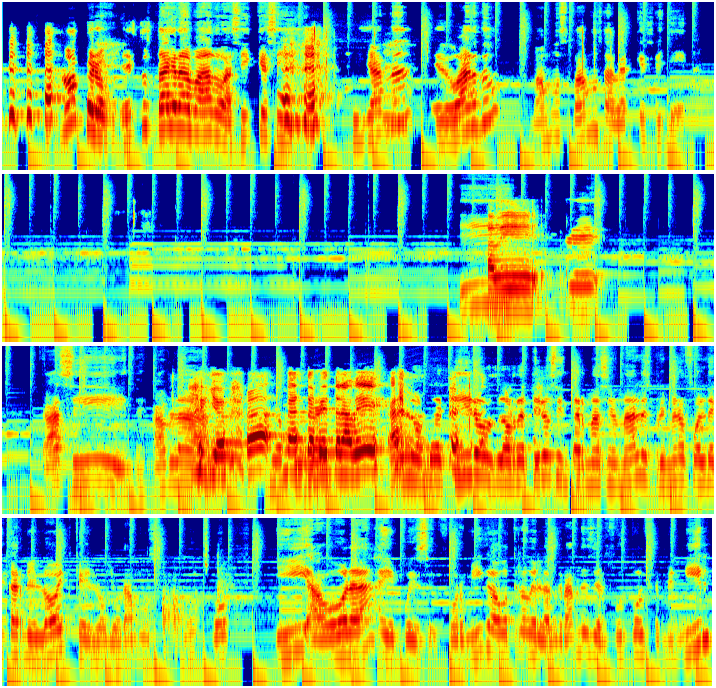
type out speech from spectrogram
No, pero esto está grabado, así que si, gana Eduardo, vamos, vamos a ver qué se llega. Y a ver. Ah, sí, habla. ah, hasta me trabé. los retiros, los retiros internacionales. Primero fue el de Carly Lloyd, que lo lloramos mucho. Y ahora, eh, pues, Formiga, otra de las grandes del fútbol femenil.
